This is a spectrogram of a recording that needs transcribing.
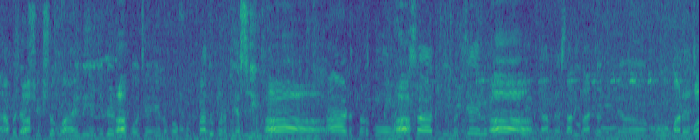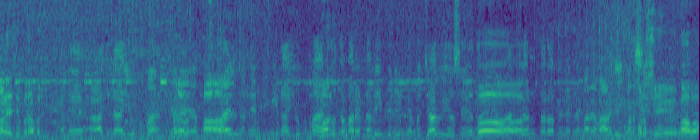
આ બધા શિક્ષકો હાઈલી એજ્યુકેટેડ લોકો છે એ લોકો ફૂટપાથ ઉપર બેસી હા. તડકો. વરસાદની વચ્ચે એ લોકો ગામને સારી વાંચન પૂરું પાડે છે. બરાબર છે. અને આજના યુગમાં. મોબાઈલ અને ટીવીના યુગમાં જો તમારે નવી પેઢીને બચાવવી હશે તો વાંચન તરફ એને તમારે વાળવી પડશે. વાહ વાહ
